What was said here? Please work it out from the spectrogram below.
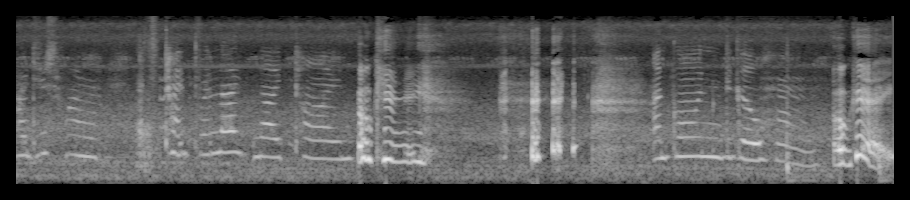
I just want to... It's time for night-night time. Okay. I'm going to go home. okay.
